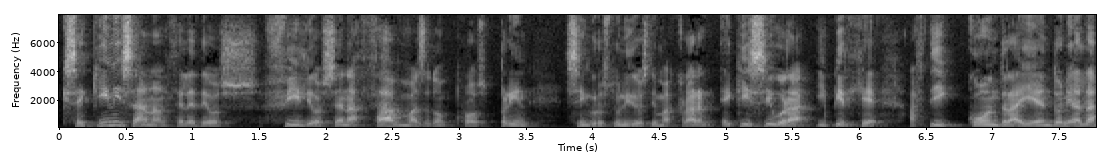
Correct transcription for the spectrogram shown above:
ξεκίνησαν, αν θέλετε, ως φίλοι, ως ένα θαύμαζε τον Prost πριν συγκρουστούν οι δύο στη McLaren. Εκεί σίγουρα υπήρχε αυτή η κόντρα η έντονη, αλλά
